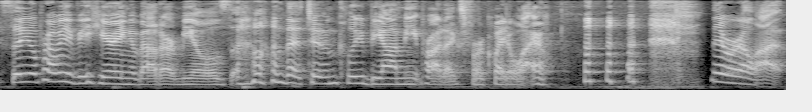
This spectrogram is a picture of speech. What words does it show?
So you'll probably be hearing about our meals that to include Beyond Meat products for quite a while. there were a lot.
